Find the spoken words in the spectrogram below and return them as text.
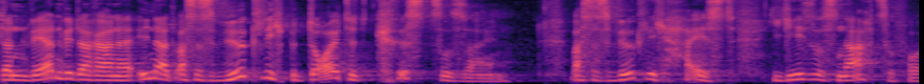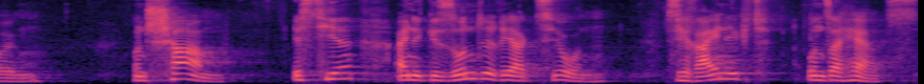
dann werden wir daran erinnert, was es wirklich bedeutet, Christ zu sein was es wirklich heißt, Jesus nachzufolgen. Und Scham ist hier eine gesunde Reaktion. Sie reinigt unser Herz.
